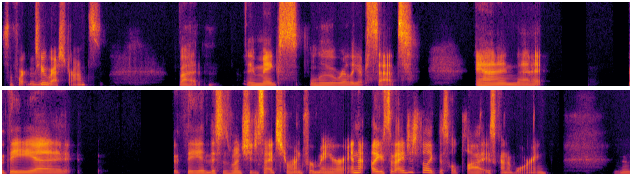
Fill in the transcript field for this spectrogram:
support mm-hmm. two restaurants but it makes lou really upset and uh, the uh, the this is when she decides to run for mayor and like i said i just feel like this whole plot is kind of boring mm-hmm.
